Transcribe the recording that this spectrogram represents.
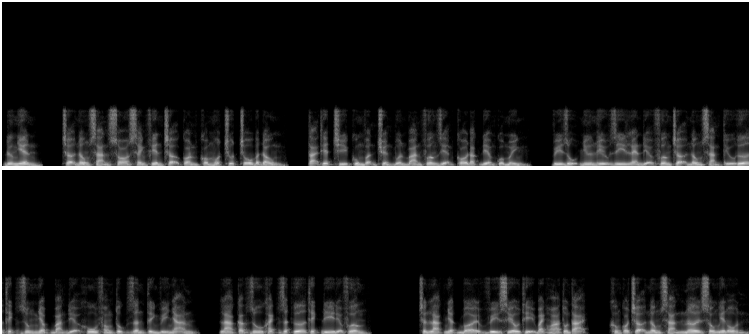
Đương nhiên, chợ nông sản so sánh phiên chợ còn có một chút chỗ bất đồng, tại thiết trí cùng vận chuyển buôn bán phương diện có đặc điểm của mình, ví dụ như New Zealand địa phương chợ nông sản tiểu ưa thích dung nhập bản địa khu phong tục dân tình vì nhãn, là các du khách rất ưa thích đi địa phương. Trấn Lạc Nhật bởi vì siêu thị bách hóa tồn tại, không có chợ nông sản nơi sống yên ổn,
